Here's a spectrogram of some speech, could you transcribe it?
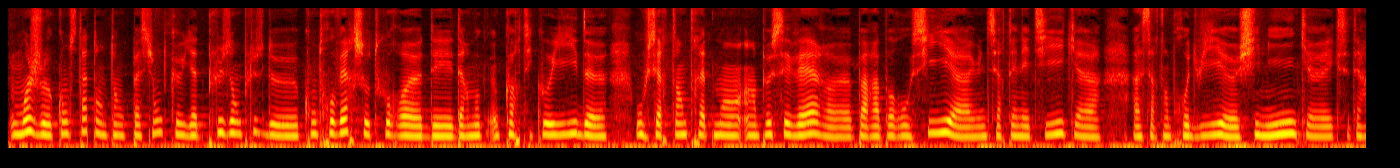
Moi, je constate en tant que patiente qu'il y a de plus en plus de controverses autour euh, des dermocorticoïdes euh, ou certains traitements un peu sévères euh, par rapport aussi à une certaine éthique, à, certains produits chimiques, etc.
